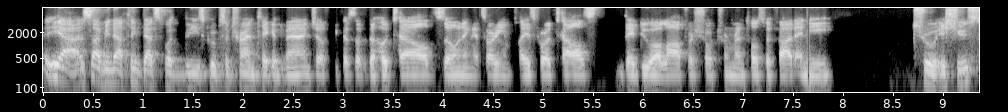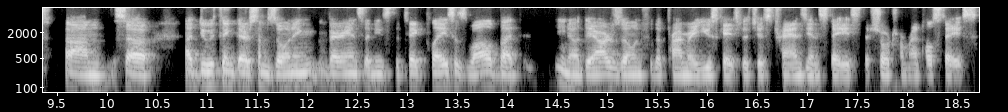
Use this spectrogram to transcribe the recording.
Yeah, so I mean, I think that's what these groups are trying to take advantage of because of the hotel zoning that's already in place for hotels. They do allow for short-term rentals without any true issues. Um, so I do think there's some zoning variance that needs to take place as well. But you know, they are zoned for the primary use case, which is transient stays, the short-term rental stays,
